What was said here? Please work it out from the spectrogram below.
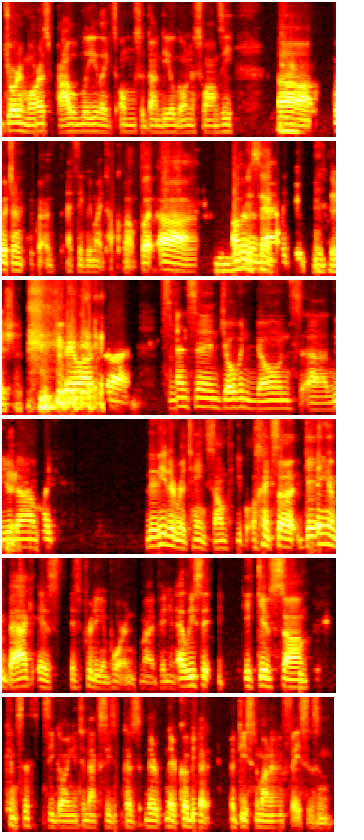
Jordan Morris. Probably like it's almost a done deal going to Swansea uh, which I'm, i think we might talk about. But uh, other than that, like, addition. they lost uh, Svensson, Joevin Jones, uh, Leerdam. Yeah. Like they need to retain some people. Like so, getting him back is is pretty important in my opinion. At least it it gives some consistency going into next season because there there could be a, a decent amount of new faces in,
